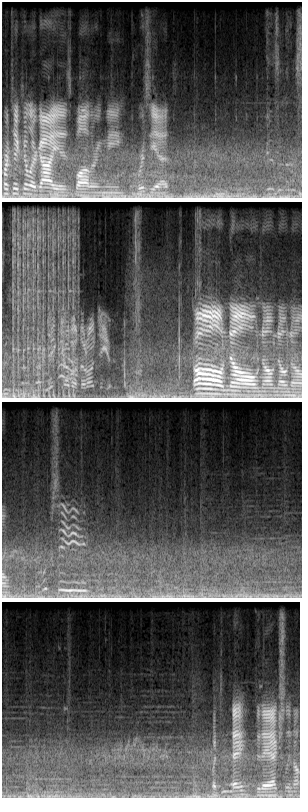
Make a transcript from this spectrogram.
particular guy is bothering me. Where's he at? Take cover, they're onto you. Oh, no, no, no, no. Oopsie. But do they? Do they actually know?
